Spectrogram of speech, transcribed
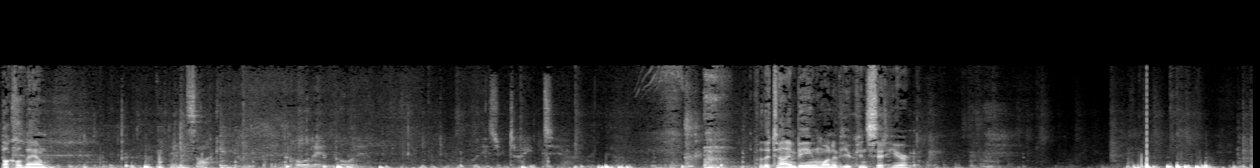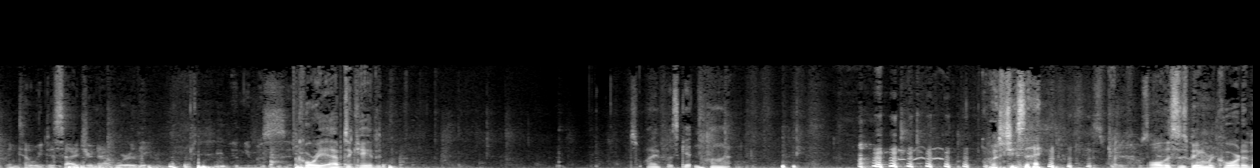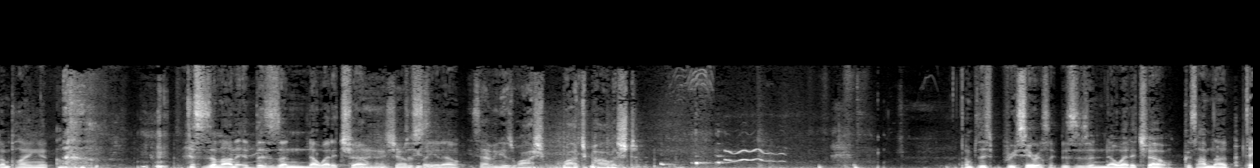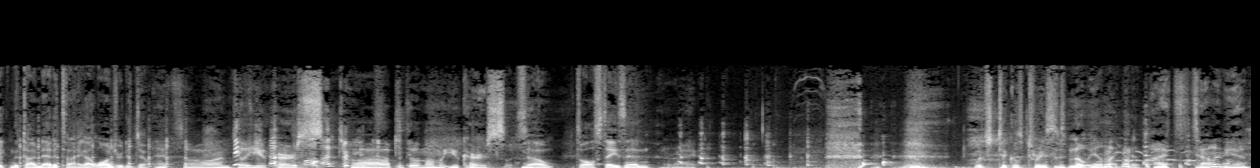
Buckle down. In sake. Pull it in, pull it in. Ooh, these are tight too. For the time being, one of you can sit here. Until we decide you're not worthy. And you must sit. Corey abdicated. His wife was getting hot. What'd she say? All this is being recorded. I'm playing it. Oh. this is a non. This is a no edit show. Uh, show- Just so you know. He's having his watch watch polished. I'm this, seriously. This is a no edit show because I'm not taking the time to edit tonight. I got laundry to do. That's all until you curse. all up until the moment you curse. So it all stays in. All right. Which tickles Teresa to no end, I guess. I'm telling you.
